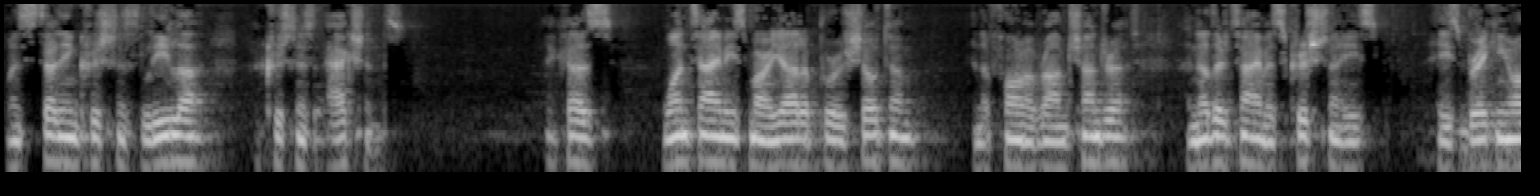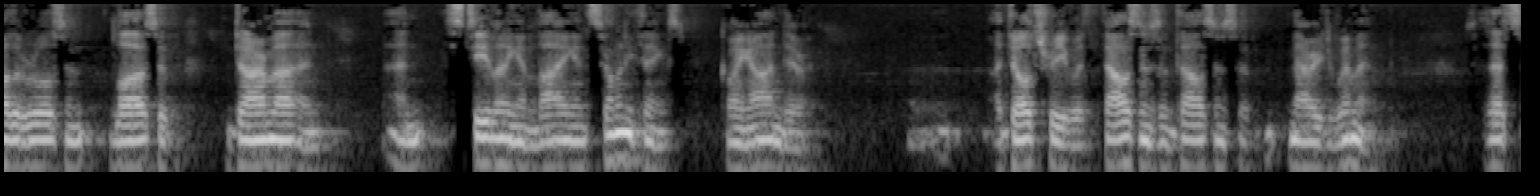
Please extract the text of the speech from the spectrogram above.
when studying Krishna's Leela or Krishna's actions. Because one time he's Maryada Purushottam in the form of Ramchandra, another time as Krishna, he's, he's breaking all the rules and laws of Dharma and, and stealing and lying and so many things going on there. Uh, adultery with thousands and thousands of married women. So that's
